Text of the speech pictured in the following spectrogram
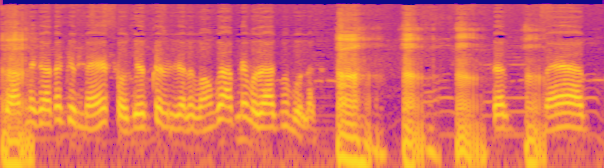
तो हाँ। आपने कहा था कि मैं सऊदी अरब का वीज़ा लगवाऊँगा आपने मज़ाक में बोला था। हाँ, हाँ, सर मैं आप,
